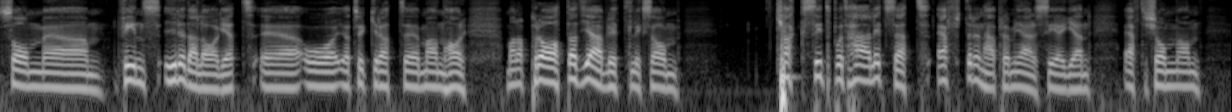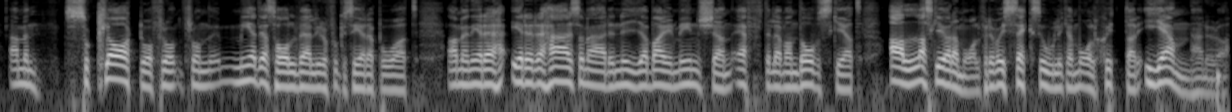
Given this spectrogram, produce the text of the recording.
som eh, finns i det där laget. Eh, och jag tycker att eh, man, har, man har pratat jävligt liksom kaxigt på ett härligt sätt efter den här premiärsegern eftersom man, ja men såklart då från, från medias håll väljer att fokusera på att ja, men är, det, är det det här som är det nya Bayern München efter Lewandowski, att alla ska göra mål, för det var ju sex olika målskyttar igen här nu då.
